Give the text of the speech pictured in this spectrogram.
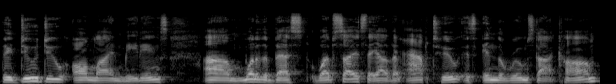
they do do online meetings. Um, one of the best websites, they have an app too, is intherooms.com.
